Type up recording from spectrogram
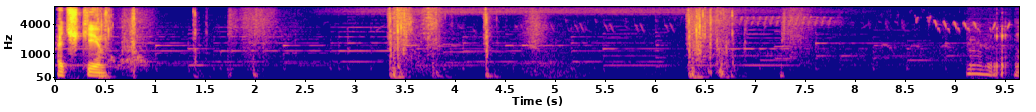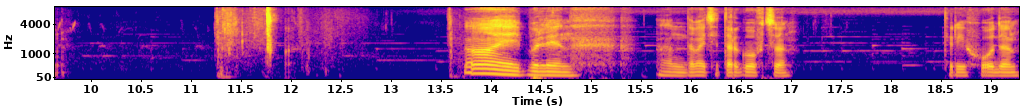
очки. Ай, блин. Ладно, давайте торговца. Три хода.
